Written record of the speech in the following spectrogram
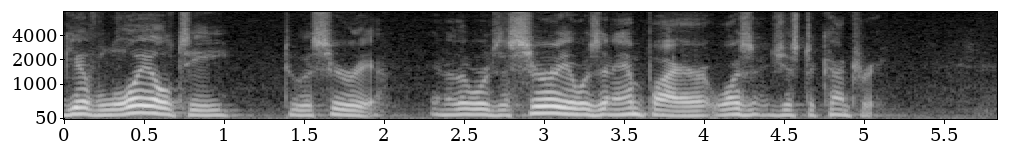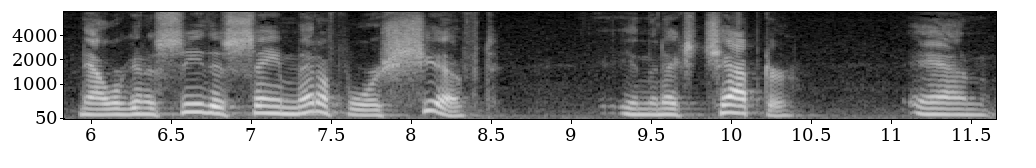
give loyalty to Assyria. In other words, Assyria was an empire, it wasn't just a country. Now, we're going to see this same metaphor shift in the next chapter. And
